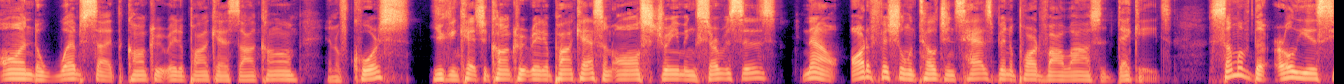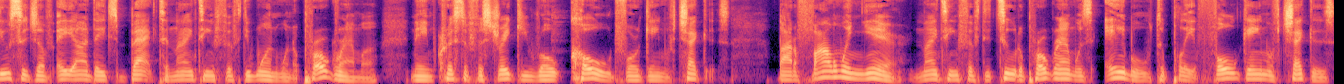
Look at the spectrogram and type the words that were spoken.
on the website, theconcreteradiopodcast.com. And of course, you can catch the Koncrete Radio Podcast on all streaming services now, artificial intelligence has been a part of our lives for decades. Some of the earliest usage of AI dates back to 1951 when a programmer named Christopher Strachey wrote code for a game of checkers. By the following year, 1952, the program was able to play a full game of checkers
